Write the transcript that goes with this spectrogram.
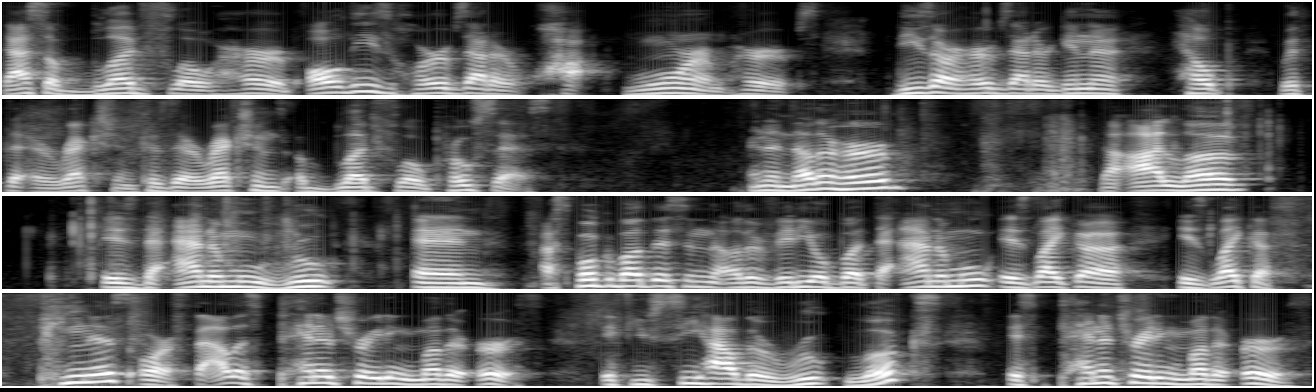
that's a blood flow herb. All these herbs that are hot, warm herbs, these are herbs that are gonna help with the erection because the erection's a blood flow process. And another herb that I love is the anamu root. And I spoke about this in the other video, but the anamu is like a is like a penis or a phallus penetrating Mother Earth. If you see how the root looks, it's penetrating Mother Earth.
